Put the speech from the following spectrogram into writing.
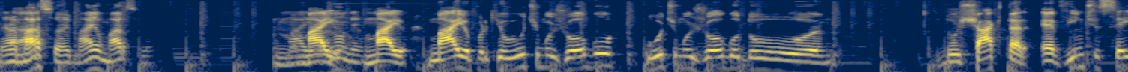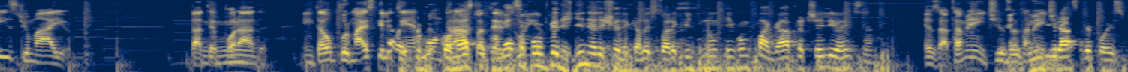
Era tá? março, é maio, março, né? Maio, maio, maio, maio, porque o último jogo, o último jogo do do Shakhtar é 26 de maio da hum. temporada. Hum. Então, por mais que ele tenha contrato começa, até começa junho... Começa a convergir, né, Alexandre? Aquela história que a gente não tem como pagar para tirar ele antes, né? Exatamente, exatamente. De graça depois.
